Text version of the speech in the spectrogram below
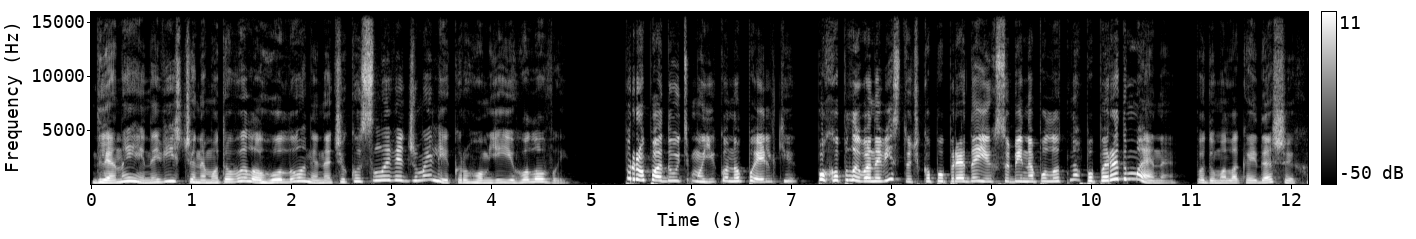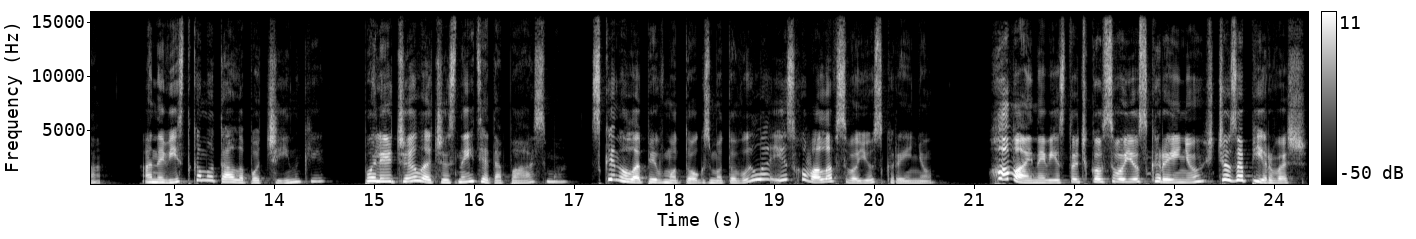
Для неї невіщене мотовило гуло, неначе косливі джмелі кругом її голови. Пропадуть мої конопельки. Похоплива невісточка попряде їх собі на полотно поперед мене, подумала Кайдашиха. А невістка мотала починки, полічила чесниці та пасма, скинула півмоток з мотовила і сховала в свою скриню. Ховай, невісточко, в свою скриню, що запірвеш.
